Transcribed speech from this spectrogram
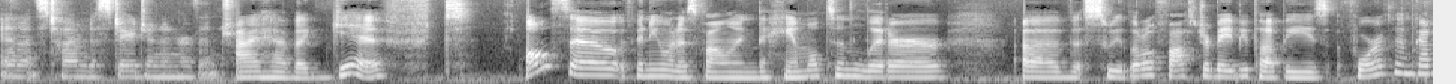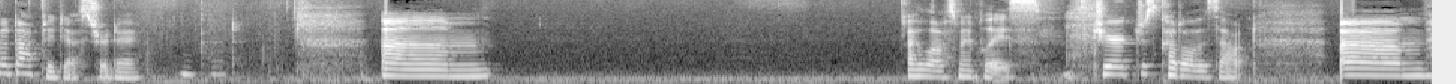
and it's time to stage an intervention. I have a gift. Also, if anyone is following the Hamilton litter of sweet little foster baby puppies, four of them got adopted yesterday. Good. Um, I lost my place. Jarek, just cut all this out. Um,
